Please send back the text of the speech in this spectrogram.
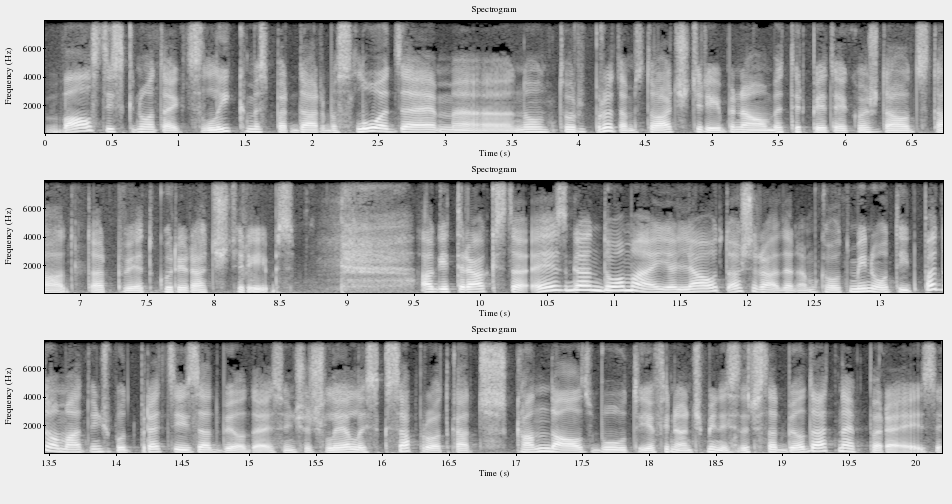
valstiski noteikts likmes par darba slodzēm. Uh, nu, tur, protams, to atšķirība nav, bet ir pietiekoši daudz tādu darba vietu, kur ir atšķirības. Agita raksta, es gan domāju, ja ļautu Ašrādenam kaut minūtīt padomāt, viņš būtu precīzi atbildējis. Viņš taču lieliski saprot, kāds skandāls būtu, ja finanšu ministrs atbildētu nepareizi.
